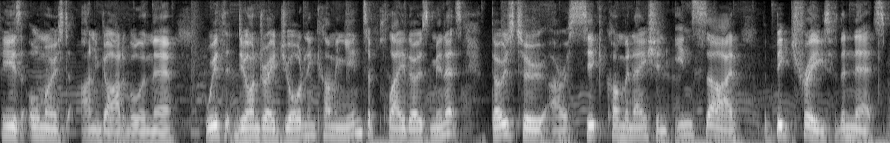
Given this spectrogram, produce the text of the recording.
He is almost unguardable in there. With DeAndre Jordan coming in to play those minutes, those two are a sick combination inside the big trees for the Nets.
